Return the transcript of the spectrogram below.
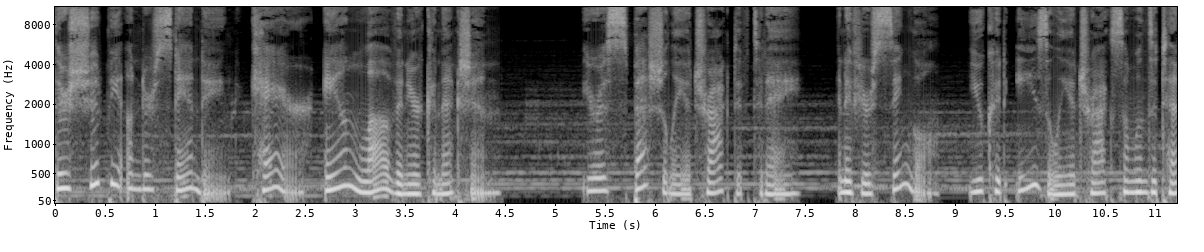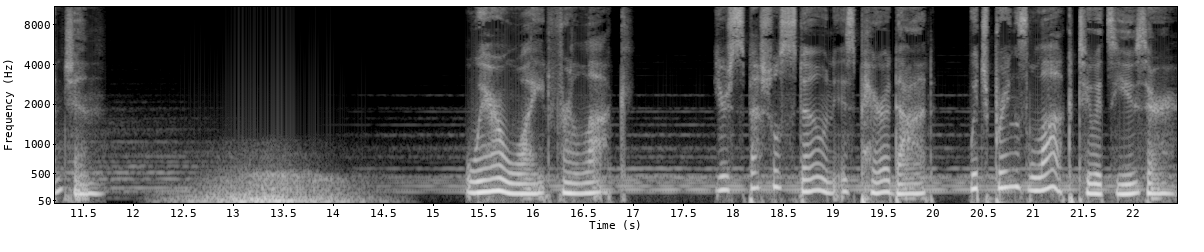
There should be understanding, care, and love in your connection. You're especially attractive today, and if you're single, you could easily attract someone's attention. Wear white for luck. Your special stone is peridot, which brings luck to its user.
